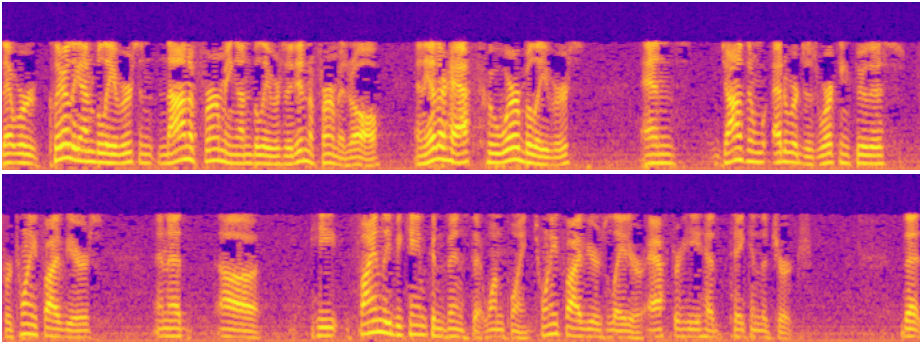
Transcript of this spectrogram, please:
that were clearly unbelievers and non-affirming unbelievers. They didn't affirm it at all, and the other half who were believers. And Jonathan Edwards is working through this for 25 years, and had, uh, he finally became convinced at one point, 25 years later, after he had taken the church, that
